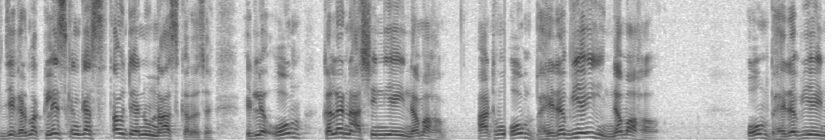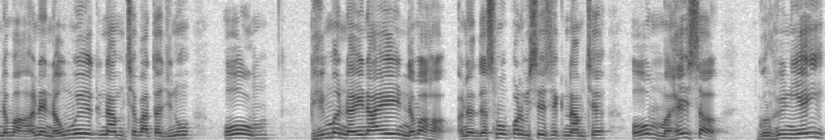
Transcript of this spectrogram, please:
જે ઘરમાં ક્લેશ કંકાશ થતા હોય તો એનું નાશ કરે છે. એટલે ઓમ કલ નાશિન્યય નમઃ. આઠમું, ઓમ ભૈરવ્યય નમઃ. ઓમ ભૈરવ્ય નમઃ અને નવમું એક નામ છે માતાજીનું. ઓમ ભીમ નયનાય નમઃ અને દસમું પણ વિશેષ એક નામ છે. ઓમ મહેશ ગૃહિણીય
